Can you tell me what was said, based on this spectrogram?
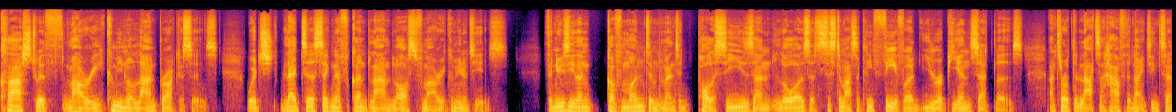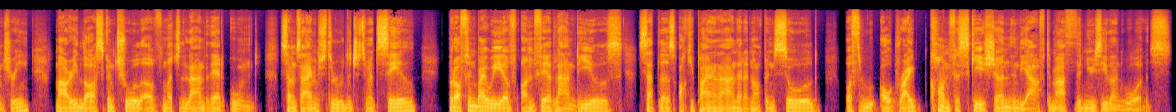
clashed with Maori communal land practices, which led to significant land loss for Maori communities. The New Zealand government implemented policies and laws that systematically favored European settlers. And throughout the latter half of the 19th century, Maori lost control of much of the land they had owned, sometimes through legitimate sale, but often by way of unfair land deals, settlers occupying land that had not been sold, or through outright confiscation in the aftermath of the New Zealand Wars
